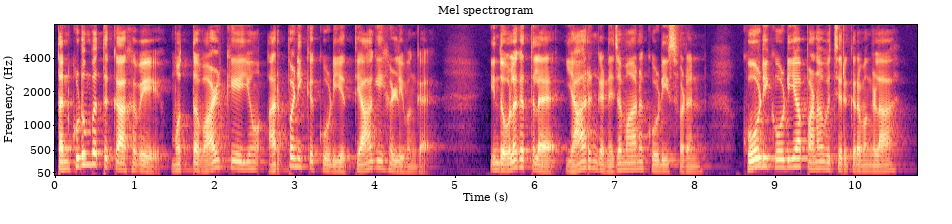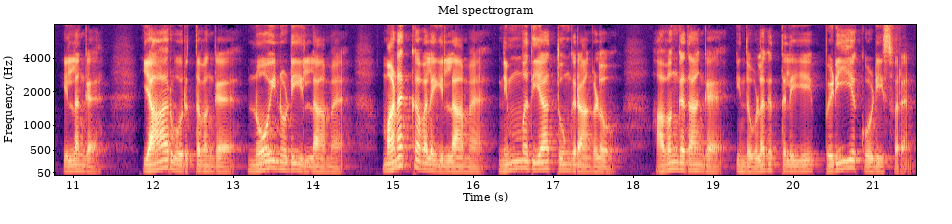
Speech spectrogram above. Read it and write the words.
தன் குடும்பத்துக்காகவே மொத்த வாழ்க்கையையும் அர்ப்பணிக்கக்கூடிய தியாகிகள் இவங்க. இந்த உலகத்தில் யாருங்க நிஜமான கோடீஸ்வரன்? கோடி கோடியாக பணம் வச்சிருக்கிறவங்களா? இல்லைங்க. யார் ஒருத்தவங்க நோய் நொடி இல்லாமல் மனக்கவலை இல்லாமல் நிம்மதியாக தூங்குறாங்களோ அவங்க தாங்க இந்த உலகத்திலேயே பெரிய கோடீஸ்வரன்.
